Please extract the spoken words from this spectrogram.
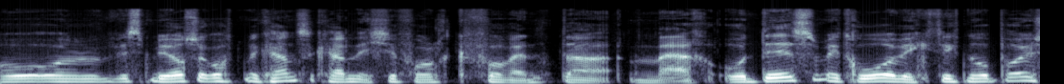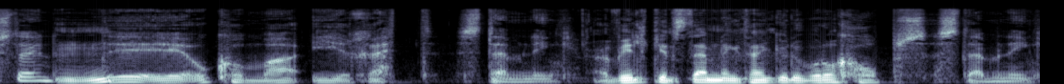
og hvis vi gjør så godt vi kan, så kan ikke folk forvente mer. Og det som jeg tror er viktig nå på Øystein, det er å komme i rett stemning. Hvilken stemning tenker du på da? Korpsstemning.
